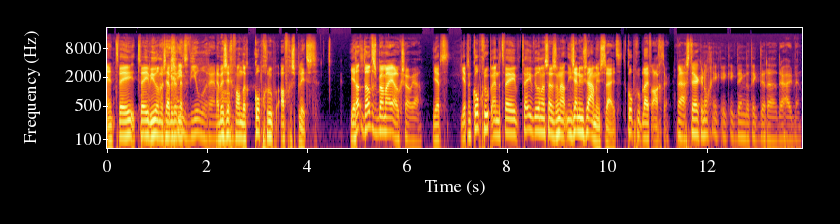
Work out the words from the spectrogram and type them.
En twee, twee wielrenners hebben zich, net, hebben zich van de kopgroep afgesplitst. Je hebt, dat, dat is bij mij ook zo, ja. je hebt, je hebt een kopgroep en de twee, twee wielrenners zijn, die zijn nu samen in strijd. De kopgroep blijft achter. Ja, sterker nog, ik, ik, ik denk dat ik er, eh, eruit ben.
